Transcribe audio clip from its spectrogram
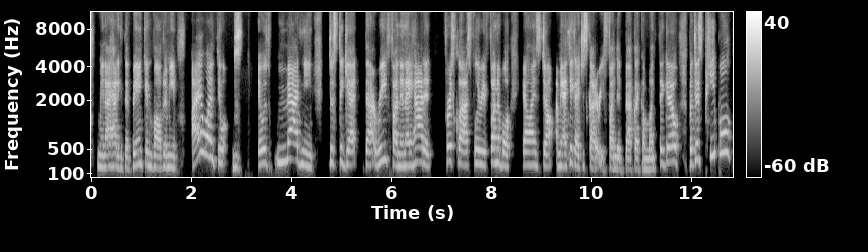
I mean, I had to get the bank involved. I mean, I went through it was maddening just to get that refund. And I had it first class, fully refundable. Airlines don't, I mean, I think I just got it refunded back like a month ago. But there's people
